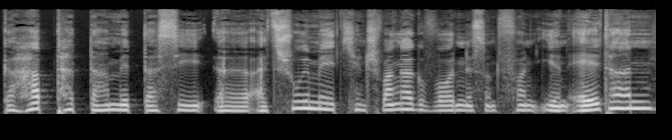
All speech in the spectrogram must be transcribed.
gehabt hat damit, dass sie äh, als Schulmädchen schwanger geworden ist und von ihren Eltern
